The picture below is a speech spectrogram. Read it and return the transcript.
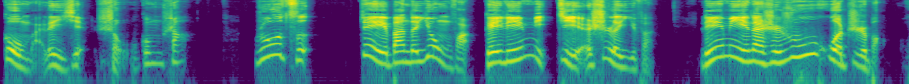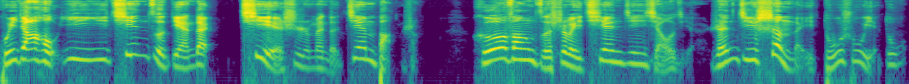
购买了一些手工纱，如此。这般的用法给林密解释了一番，林密那是如获至宝。回家后，一一亲自点在妾室们的肩膀上。何芳子是位千金小姐，人迹甚美，读书也多。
